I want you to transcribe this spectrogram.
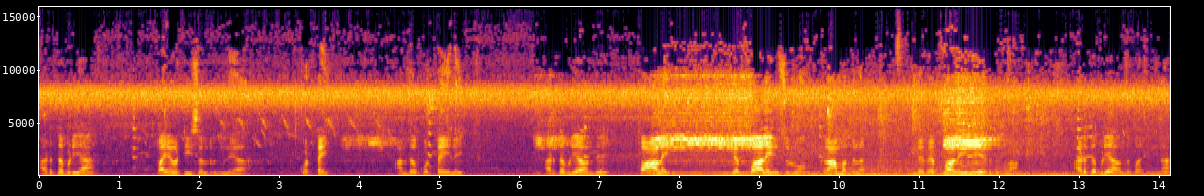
அடுத்தபடியாக பயோ டீசல் இருக்கு இல்லையா? கொட்டை. அந்த கொட்டை இலை. அடுத்தபடியாக வந்து பாலை. வெப்பாலைன்னு சொல்லுவோம் கிராமத்தில். இந்த வெப்பாலையிலே எடுத்துக்கலாம். அடுத்தபடியாக வந்து பார்த்திங்கன்னா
